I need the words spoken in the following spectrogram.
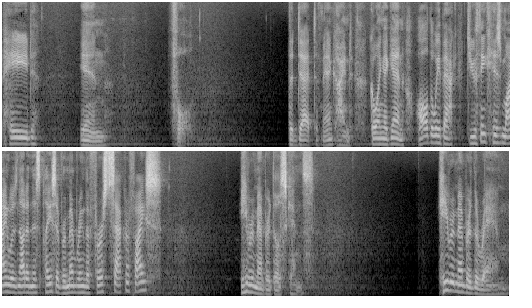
Paid in full the debt of mankind going again all the way back. Do you think his mind was not in this place of remembering the first sacrifice? He remembered those skins. He remembered the ram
